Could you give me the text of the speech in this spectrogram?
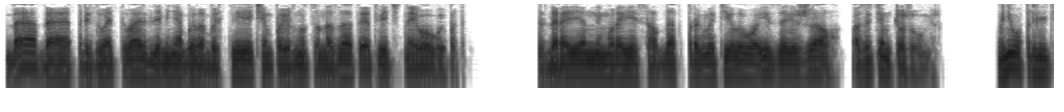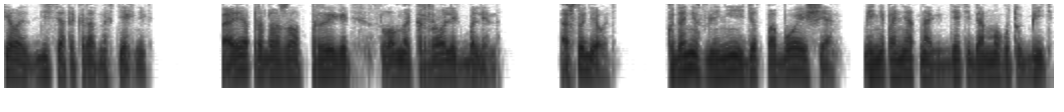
Да-да, призвать тварь для меня было быстрее, чем повернуться назад и ответить на его выпад. Здоровенный муравей-солдат проглотил его и завизжал, а затем тоже умер. В него прилетело десяток разных техник. А я продолжал прыгать, словно кролик, блин. А что делать? Куда ни взгляни, идет побоище, и непонятно, где тебя могут убить.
